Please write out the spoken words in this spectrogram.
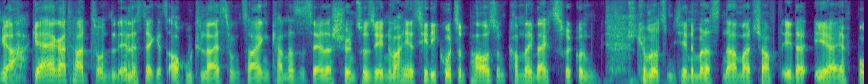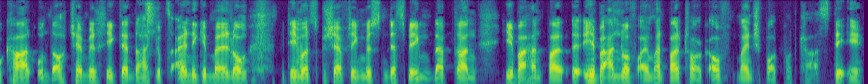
ja, geärgert hat und Lesiak jetzt auch gute Leistungen zeigen kann. Das ist sehr, sehr schön zu sehen. Wir machen jetzt hier die kurze Pause und kommen dann gleich zurück und kümmern uns um die Themen Nationalmannschaft, ERF-Pokal und auch Champions League, denn da gibt es einige Meldungen, mit denen wir uns beschäftigen müssen. Deswegen bleibt dran hier bei Handball, äh, hier bei Anwurf, eurem Handball-Talk auf meinsportpodcast.de.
